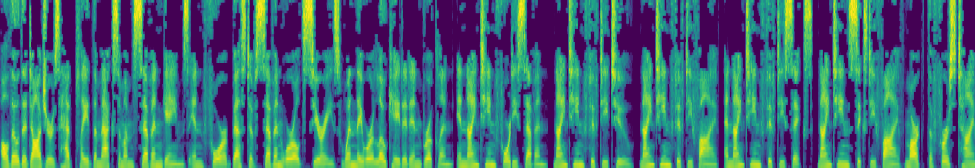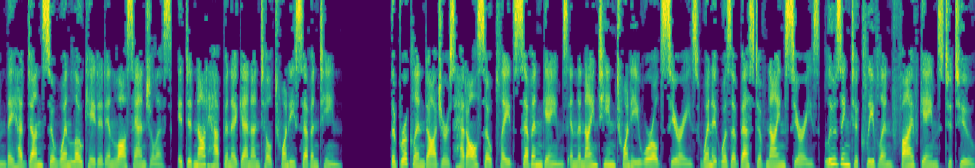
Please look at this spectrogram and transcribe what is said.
Although the Dodgers had played the maximum seven games in four best-of-seven World Series when they were located in Brooklyn in 1947, 1952, 1955, and 1956, 1965 marked the first time they had done so when located in Los Angeles. It did not happen again until 2017. The Brooklyn Dodgers had also played seven games in the 1920 World Series when it was a best-of-nine series, losing to Cleveland five games to two.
